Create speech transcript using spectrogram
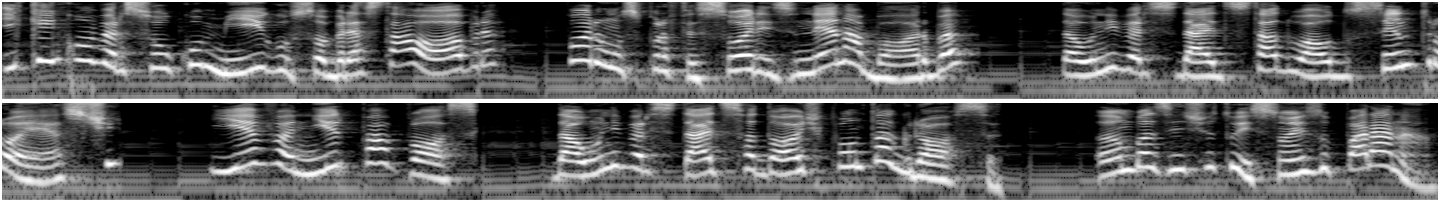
E quem conversou comigo sobre esta obra foram os professores Nena Borba, da Universidade Estadual do Centro-Oeste, e Evanir Pavlovski, da Universidade Estadual de Ponta Grossa, ambas instituições do Paraná.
